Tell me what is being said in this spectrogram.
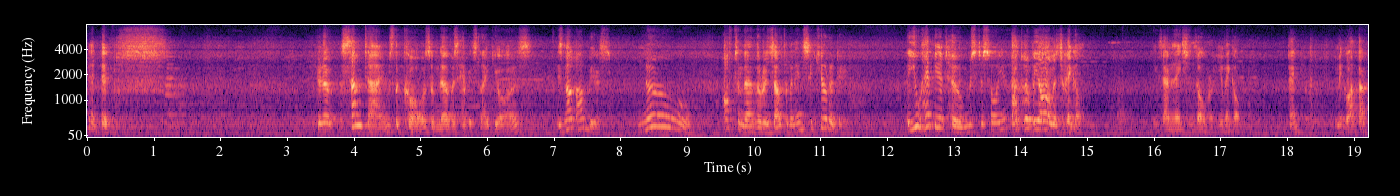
you know, sometimes the cause of nervous habits like yours is not obvious. No. Often they're the result of an insecurity. Are you happy at home, Mr. Sawyer? That will be all, Mr. Kringle. The examination's over. You may go. Thank you. You may go out now.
